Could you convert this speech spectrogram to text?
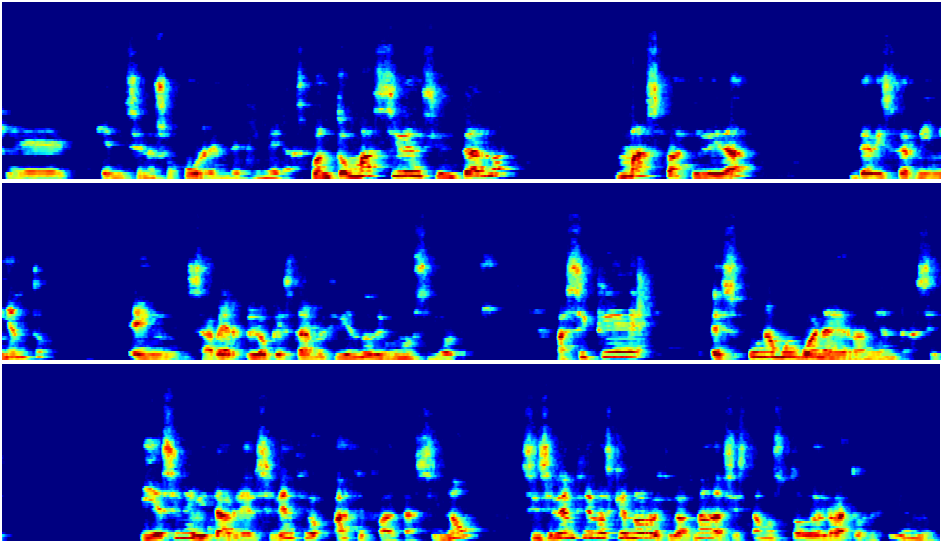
que, ni se nos ocurren de primeras. Cuanto más silencio interno, más facilidad de discernimiento en saber lo que estás recibiendo de unos y otros. Así que es una muy buena herramienta, sí. Y es inevitable, el silencio hace falta. Si no, sin silencio no es que no recibas nada, si estamos todo el rato recibiendo.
